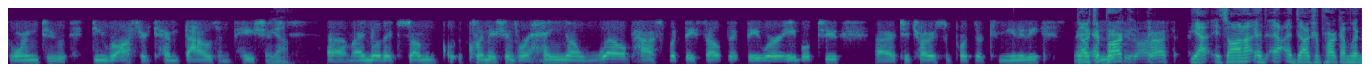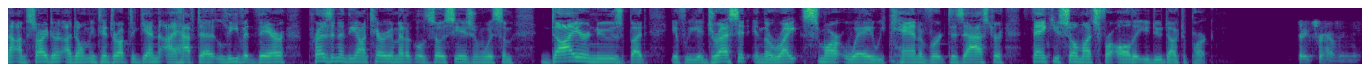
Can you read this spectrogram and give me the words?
going to deroster 10,000 patients. Yeah. Um, I know that some cl- clinicians were hanging on well past what they felt that they were able to uh, to try to support their community. Dr. And Park, yeah, it's on. Uh, uh, Dr. Park, I'm going. to I'm sorry. Don't, I don't mean to interrupt again. I have to leave it there. President of the Ontario Medical Association with some dire news, but if we address it in the right, smart way, we can avert disaster. Thank you so much for all that you do, Dr. Park. Thanks for having me.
